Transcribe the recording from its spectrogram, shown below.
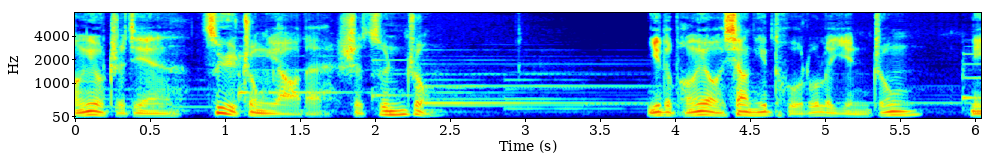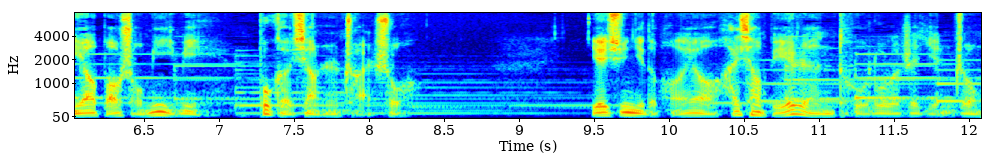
朋友之间最重要的是尊重。你的朋友向你吐露了隐衷，你要保守秘密，不可向人传说。也许你的朋友还向别人吐露了这隐衷，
